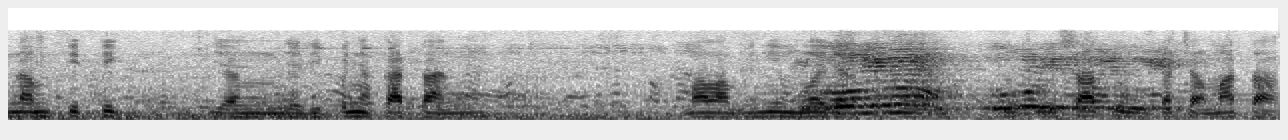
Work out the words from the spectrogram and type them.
Enam titik yang menjadi penyekatan malam ini mulai dari pukul 1 kacamata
